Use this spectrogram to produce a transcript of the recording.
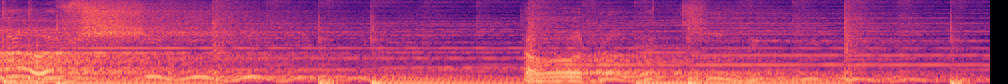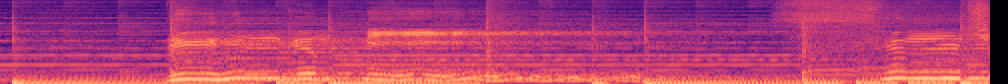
말없이 떨어지는 늙은빛 승천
